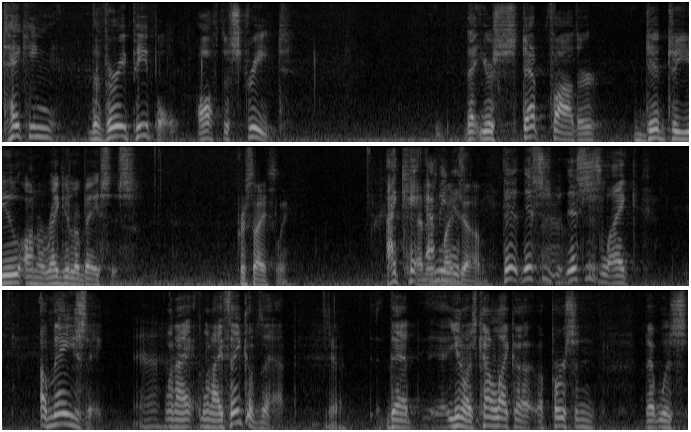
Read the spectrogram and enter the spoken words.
taking the very people off the street that your stepfather did to you on a regular basis. Precisely. I can't. That I mean, my job. thi- this is this is like amazing when I when I think of that. Yeah. That you know, it's kind of like a, a person that was,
